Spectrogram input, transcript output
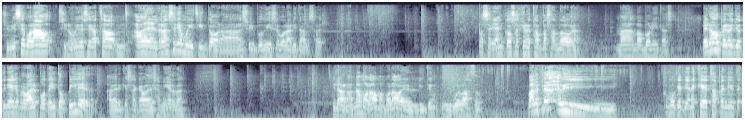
Si hubiese volado, si no me hubiese gastado... A ver, el run sería muy distinto ahora Si pudiese volar y tal, ¿sabes? Pasarían cosas que no están pasando ahora Más, más bonitas pero, pero yo tenía que probar el Potato Pillar A ver qué sacaba de esa mierda. Y la verdad me ha molado, me ha molado el ítem un huevazo. Vale, espera Uy. Como que tienes que estar pendiente.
